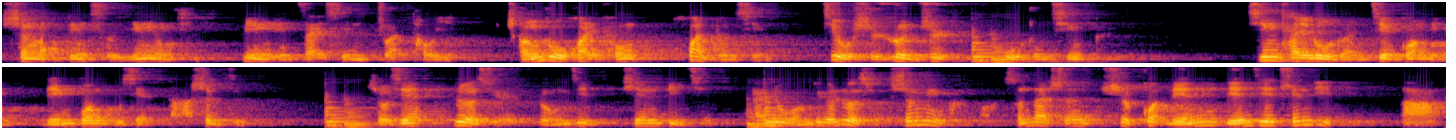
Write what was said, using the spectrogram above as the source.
生老病死应用体，命运在心转投影。乘住坏空幻中行，就事论智悟中清。心开路转见光明。灵光无限达圣境。首先，热血融进天地情，哎，就我们这个热血生命啊，存在生是关连连接天地啊。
